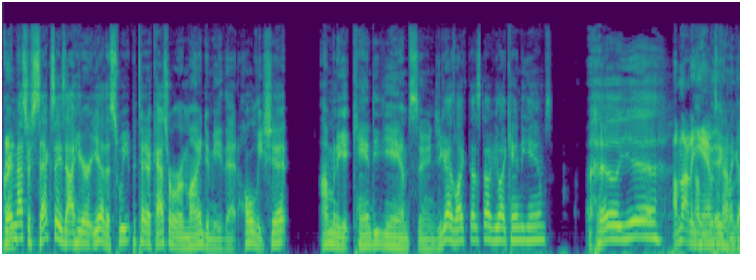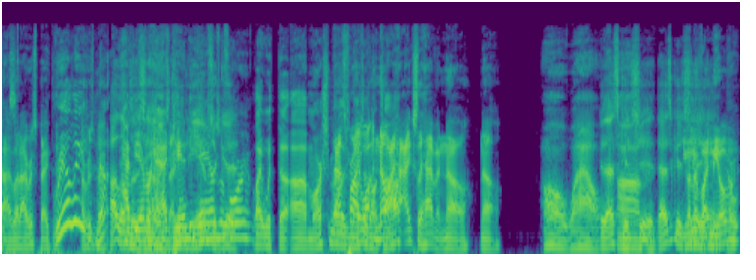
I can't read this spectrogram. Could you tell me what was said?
Grandmaster Sexay's out here. Yeah, the sweet potato casserole reminded me that holy shit, I'm gonna get candied yams soon. Do you guys like that stuff? You like candy yams? Hell yeah. I'm not a I'm yams kind of guy, but I respect it. Really? I respect No- I love Have you ever yams, had candy Yams yams before? Like with the uh, marshmallows That's probably melted why. on No, top? I actually haven't. No, no. oh wow, Yeah, that's good Um, shit. That's good shit. You shit. gonna invite me over? Oh,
